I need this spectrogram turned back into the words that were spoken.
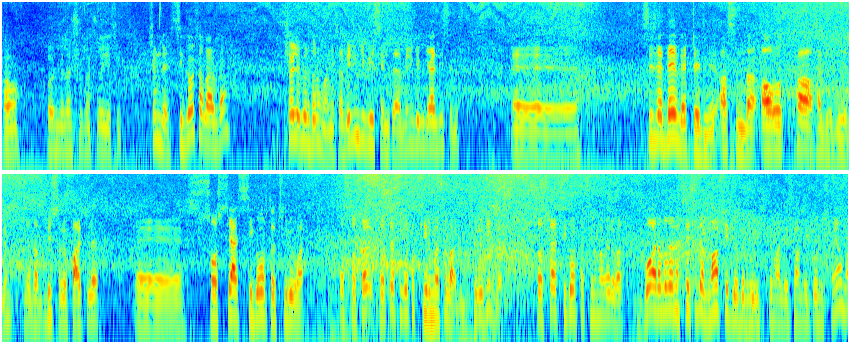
Tamam. Ölmeden şuradan şuraya geçeyim. Şimdi sigortalarda şöyle bir durum var. Mesela benim gibiyseniz eğer benim gibi geldiyseniz eee, size devlet dediği aslında AOK hadi diyelim ya da bir sürü farklı eee, sosyal sigorta türü var. O sosyal, sosyal sigorta firması var. diyeyim. Türü değil de sosyal sigorta firmaları var. Bu arabaların sesi de mahvediyordur büyük ihtimalle şu andaki konuşmayı ama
